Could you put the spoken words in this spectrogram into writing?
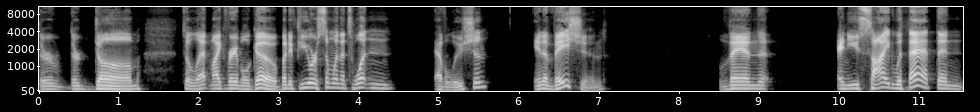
they're they're dumb to let Mike Vrabel go. But if you are someone that's wanting evolution, innovation, then and you side with that, then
